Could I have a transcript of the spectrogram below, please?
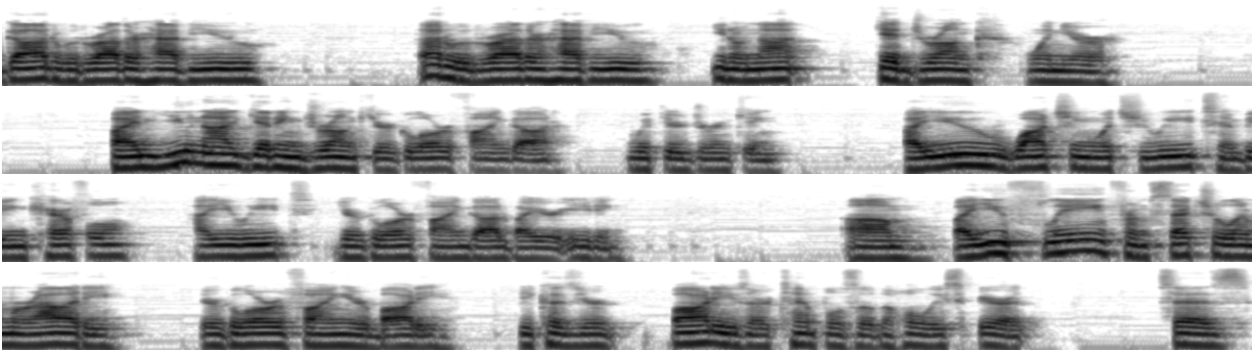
God would rather have you God would rather have you, you know, not get drunk when you're by you not getting drunk, you're glorifying God with your drinking. By you watching what you eat and being careful how you eat, you're glorifying God by your eating. Um, by you fleeing from sexual immorality, you're glorifying your body because your bodies are temples of the Holy Spirit. It says,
